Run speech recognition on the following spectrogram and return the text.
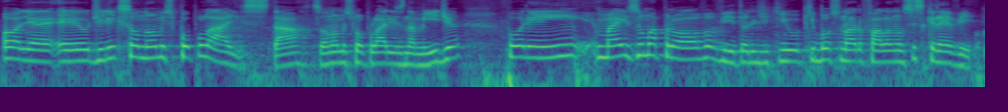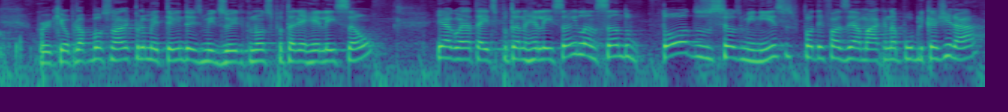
Olha, eu diria que são nomes populares, tá? São nomes populares na mídia. Porém, mais uma prova, Vitor, de que o que Bolsonaro fala não se escreve. Porque o próprio Bolsonaro prometeu em 2018 que não disputaria reeleição. E agora está aí disputando a reeleição e lançando todos os seus ministros para poder fazer a máquina pública girar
